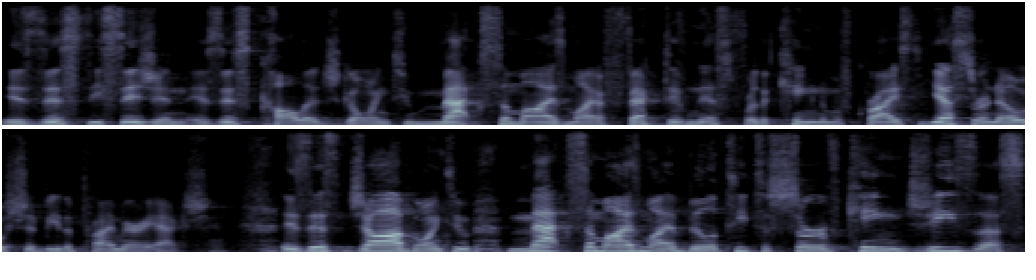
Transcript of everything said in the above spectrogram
Is this decision, is this college going to maximize my effectiveness for the kingdom of Christ? Yes or no should be the primary action. Is this job going to maximize my ability to serve King Jesus?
